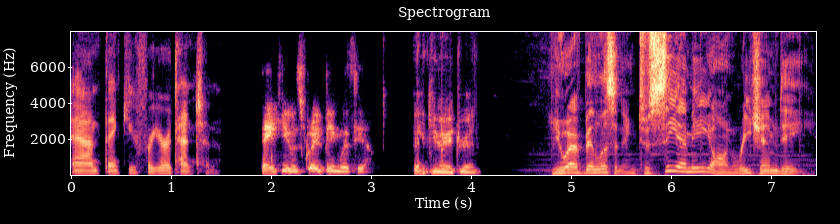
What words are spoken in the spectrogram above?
and thank you for your attention. Thank you. It was great being with you. Thank you, Adrian. You have been listening to CME on ReachMD.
